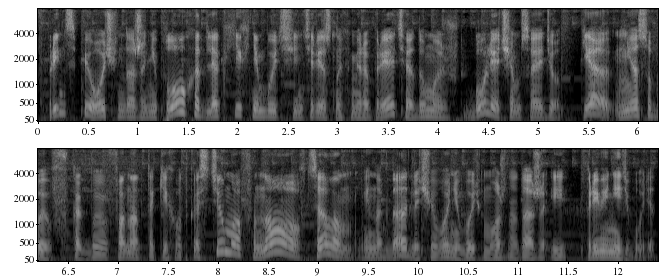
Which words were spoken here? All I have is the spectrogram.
В принципе, очень даже неплохо для каких-нибудь интересных мероприятий, я думаю, более чем сойдет. Я не особый как бы фанат таких вот костюмов, но в целом иногда для чего-нибудь можно даже и применить будет.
